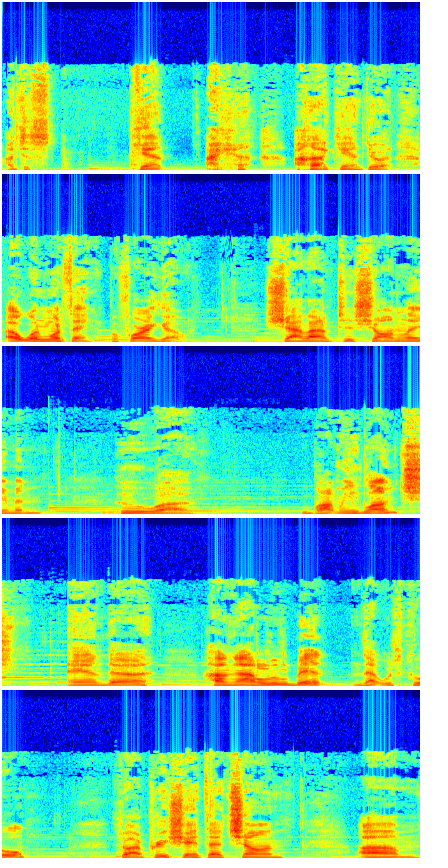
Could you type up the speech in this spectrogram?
I just can't. I can't. I can't do it. Uh, one more thing before I go. Shout out to Sean Lehman, who uh, bought me lunch and uh, hung out a little bit. That was cool. So I appreciate that, Sean. Um,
